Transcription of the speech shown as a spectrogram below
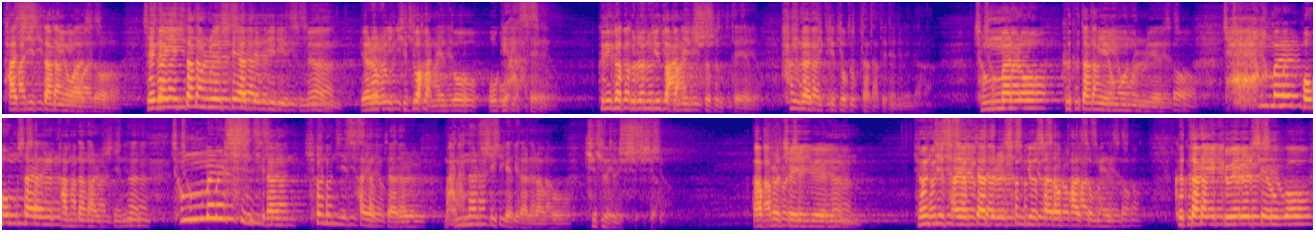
다시 이 땅에 와서 제가 이 땅을 위해서 해야 될 일이 있으면 여러분이 기도 안 해도 오게 하세요. 그러니까 그런 기도 안 해주셔도 돼요. 한 가지 기도 부탁드립니다. 정말로 그 땅의 영혼을 위해서 정말 복음 사역을 감당할 수 있는 정말 신실한 현지 사역자를 만날 수 있게 해달라고 기도해 주십시오. 앞으로 저희 교회는 현지 사역자들을 선교사로 파송해서 그 땅에 교회를 세우고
